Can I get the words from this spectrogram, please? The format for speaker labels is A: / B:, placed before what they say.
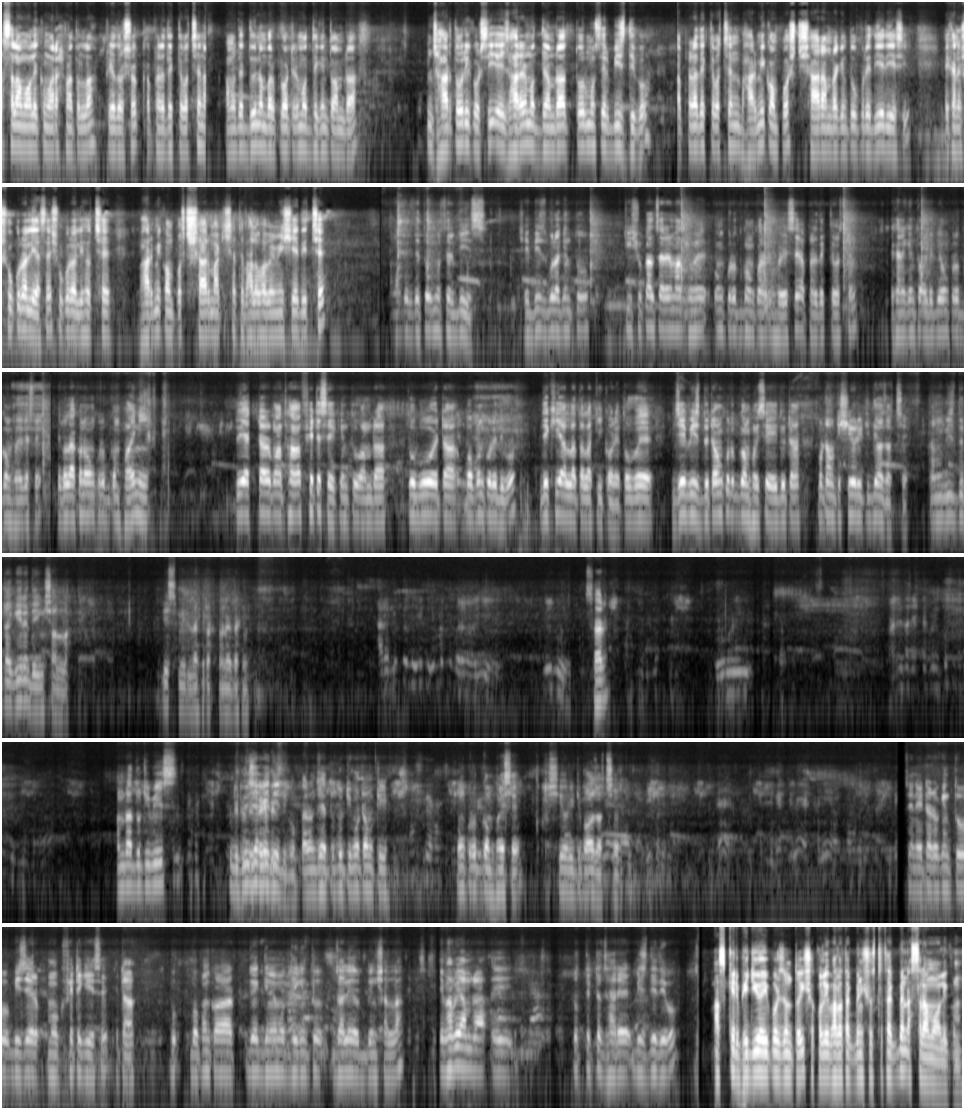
A: আসসালামু আলাইকুম রহমতুল্লাহ প্রিয় দর্শক, আপনারা দেখতে পাচ্ছেন, আমাদের দুই নম্বর প্লটের মধ্যে কিন্তু আমরা ঝাড় তৈরি করছি। এই ঝাড়ের মধ্যে আমরা তরমুজের বীজ দিব। আপনারা দেখতে পাচ্ছেন, ভার্মি কম্পোস্ট সার আমরা কিন্তু উপরে দিয়ে দিয়েছি। এখানে শুকুরালি আছে। শুকুরালি হচ্ছে ভার্মি কম্পোস্ট সার মাটির সাথে ভালোভাবে মিশিয়ে দিচ্ছে। আমাদের যে তরমুজের বীজ, সেই বীজগুলো কিন্তু টিস্যু কালচারের মাধ্যমে অঙ্কুরোদ্গম করানো হয়েছে। আপনারা দেখতে পাচ্ছেন এখানে কিন্তু অলরেডি অঙ্কুরোদ্গম হয়ে গেছে। এগুলো এখনও অঙ্কুরোদ্গম হয়নি। দুই একটার মাথা ফেটেছে, কিন্তু আমরা তবুও এটা বপন করে দিব। দেখি আল্লাহ তালা কি করে। তবে যে বীজ দুটা অঙ্কুরোদ্গম হয়েছে, এই দুটা মোটামুটি সিওরিটি দেওয়া যাচ্ছে। তো আমি বীজ দুটা গেড়ে দিই ইনশাল্লাহ স্যার? আমরা দুটি বীজ দুই জায়গায় দিয়ে দিব কারণ যেহেতু দুটি মোটামুটি অঙ্কুরোদ্গম হয়েছে সিওরিটি পাওয়া যাচ্ছে আর কি। এটারও কিন্তু বীজের মুখ ফেটে গিয়েছে এটা ব- বপন করার দু একদিনের মধ্যে কিন্তু জ্বালিয়ে উঠবে ইনশাল্লাহ। এভাবে আমরা এই প্রত্যেকটা ঝাড়ে বীজ দিয়ে দেব। আজকের ভিডিও এই পর্যন্তই সকলেই ভালো থাকবেন সুস্থ থাকবেন আসসালামু আলাইকুম।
